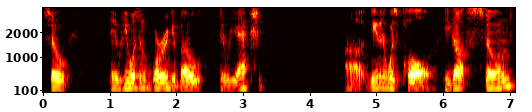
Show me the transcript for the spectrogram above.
So he wasn't worried about the reaction. Uh, neither was Paul. He got stoned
